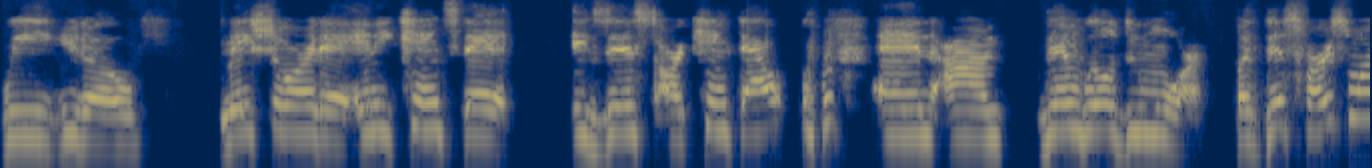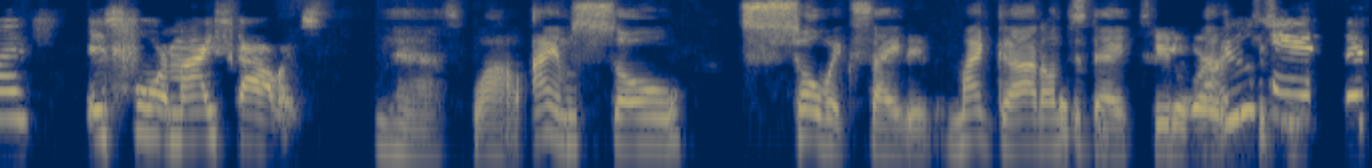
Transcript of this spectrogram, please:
We, you know, make sure that any kinks that exist are kinked out and um, then we'll do more. But this first one is for my scholars. Yes. Wow. I am so, so excited. My God, on today. See the word. You can't listen.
